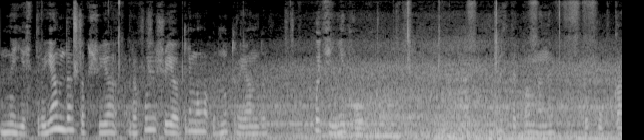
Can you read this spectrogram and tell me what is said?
не є троянда, так що я рахую, що я отримала одну троянду. По ціні двох. Така в мене покупка.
